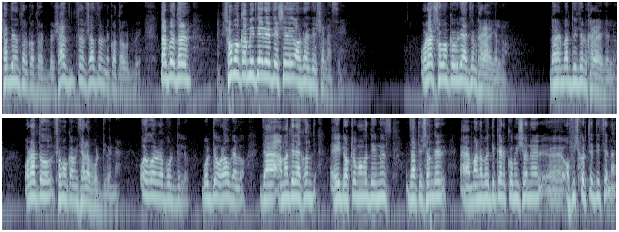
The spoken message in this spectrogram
স্বাধীনতার কথা উঠবে স্বাধীনতার শাসনের কথা উঠবে। তারপরে ধরেন সমকামীদের এ দেশে অর্গানাইজেশন আছে। ওরা সমকামীরা একজন খাড়া হয়ে গেল ধরেন বা দুইজন খাড়া হয়ে গেল। ওরা তো সমকামী ছাড়া ভোট দিবে না। ওরা ওরা ভোট দিল ভোট দিয়ে ওরাও গেল। যা আমাদের এখন এই ডক্টর মোহাম্মদ ইউনুস জাতিসংঘের মানবাধিকার কমিশনের অফিস করতে দিচ্ছে না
